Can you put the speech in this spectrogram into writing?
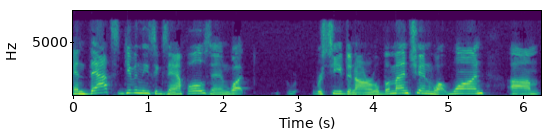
And that's given these examples and what received an honorable mention, what won, um,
